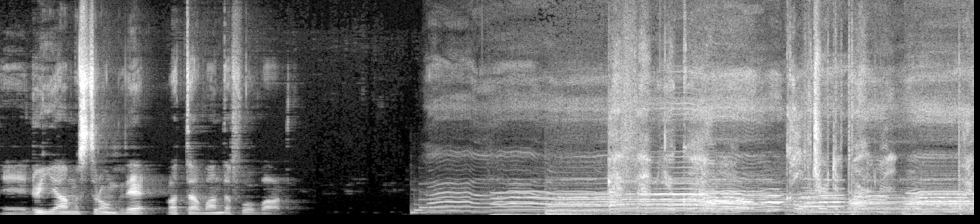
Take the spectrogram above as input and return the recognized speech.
えー、ルイ・アームストロングで What a Wonderful World。Culture Department by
